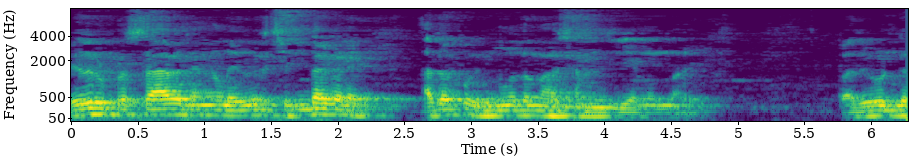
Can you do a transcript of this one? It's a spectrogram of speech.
എതിർ പ്രസ്താവനകൾ എതിർ ചിന്തകളെ അതൊക്കെ ഉന്മൂലനാശനം ചെയ്യണമെന്നായി അപ്പം അതുകൊണ്ട്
